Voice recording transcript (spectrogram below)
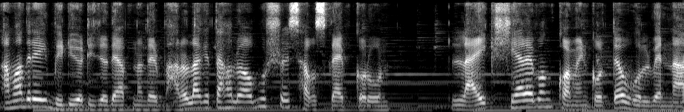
আমাদের এই ভিডিওটি যদি আপনাদের ভালো লাগে তাহলে অবশ্যই সাবস্ক্রাইব করুন। লাইক, শেয়ার এবং কমেন্ট করতেও ভুলবেন না।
